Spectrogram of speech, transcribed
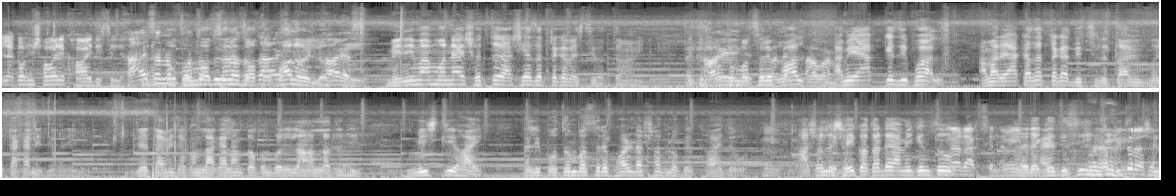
এলাকাবাসী সবাই খাওয়াই দিছিলেন। খাইছে প্রথম প্রথম বছরে যত ফল হইল মিনিমাম মনে হয় সত্তর আশি হাজার টাকা বেচতে পারতাম আমি। কিন্তু প্রথম বছরে ফল আমি এক কেজি ফল আমার এক হাজার টাকা দিচ্ছিল তো আমি টাকা নিতে পারিনি। যেহেতু আমি যখন লাগালাম তখন বলিলাম আল্লাহ যদি মিষ্টি হয় তাহলে প্রথম বছরে ফলটা সব লোকের খাওয়াই দেবো। আসলে সেই কথাটাই আমি কিন্তু না রেখে দিছি। ভিতরে আসেন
